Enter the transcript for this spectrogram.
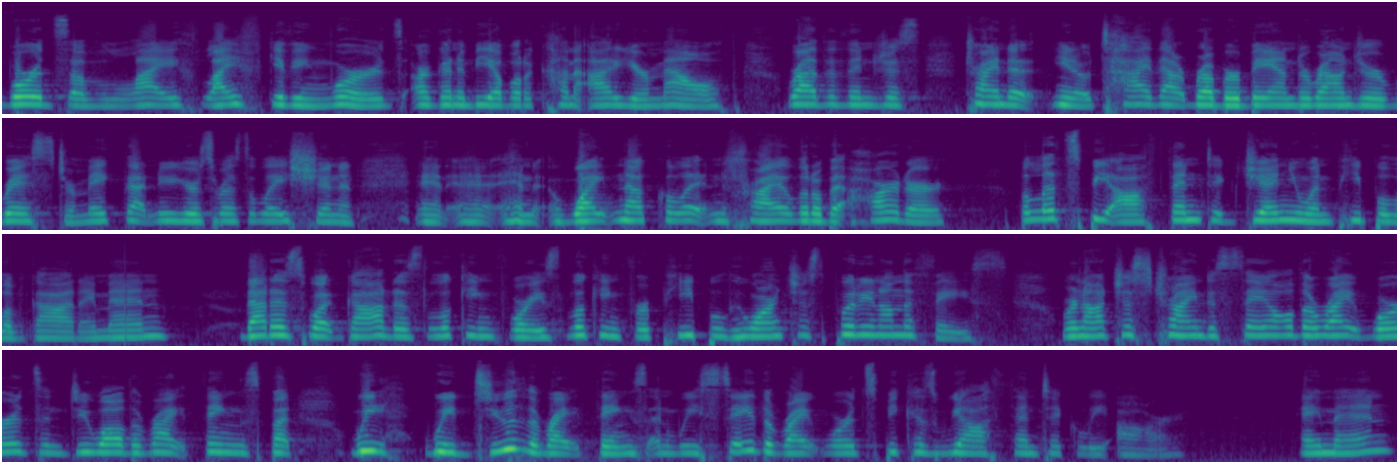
words of life, life giving words, are going to be able to come out of your mouth rather than just trying to, you know, tie that rubber band around your wrist or make that New Year's resolution and, and, and, and white knuckle it and try a little bit harder. But let's be authentic, genuine people of God. Amen? That is what God is looking for. He's looking for people who aren't just putting on the face. We're not just trying to say all the right words and do all the right things, but we, we do the right things and we say the right words because we authentically are. Amen?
